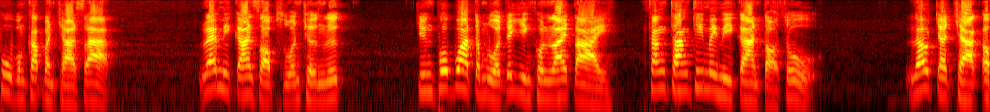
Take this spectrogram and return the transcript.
ผู้บังคับบัญชาทราบ และมีการสอบสวนเชิงลึก จึงพบว่าตำรวจได้ยิงคนร้ายตาย ทั้งๆทที่ไม่มีการต่อสู้ แล้วจัดฉากเอา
